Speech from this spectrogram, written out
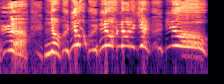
Ugh, no, no, no, not again. No,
